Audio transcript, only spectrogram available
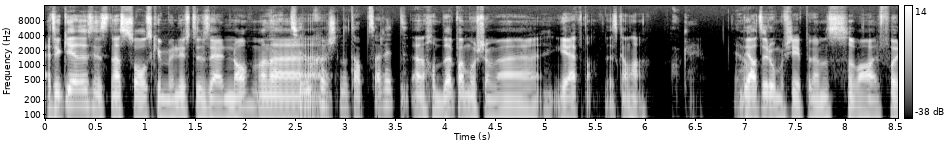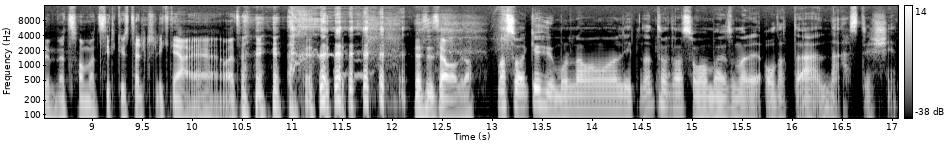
Jeg tror ikke du syns den er så skummel hvis du ser den nå, men Jeg eh, tror kanskje den har tapt seg litt. den hadde et par morsomme grep. da, Det skal den ha. Ok. Det at romskipet deres var formet som et sirkustelt, likte jeg. Det syns jeg var bra. Man så ikke humoren da man var liten. Da så man bare sånn der, Å, dette er nasty shit.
